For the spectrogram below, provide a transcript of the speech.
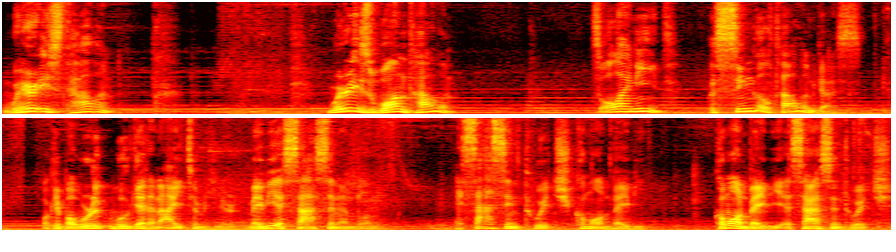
Where is Talon? Where is one Talon? It's all I need. A single Talon, guys. Okay, but we will get an item here. Maybe Assassin Emblem. Assassin Twitch. Come on, baby. Come on, baby. Assassin Twitch.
